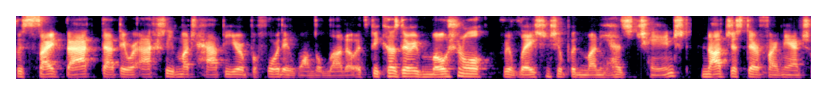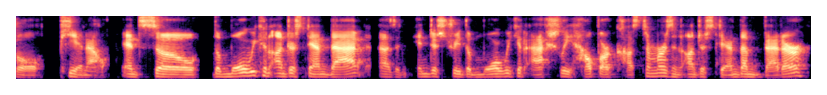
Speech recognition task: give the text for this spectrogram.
recite back that they were actually much happier before they won the lotto. It's because their emotional relationship with money has changed not just their financial p&l and so the more we can understand that as an industry the more we can actually help our customers and understand them better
